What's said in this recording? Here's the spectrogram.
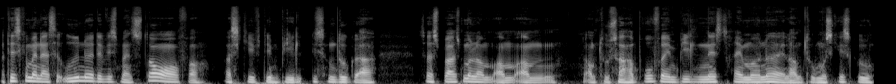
Og det skal man altså udnytte, hvis man står over for at skifte en bil, ligesom du gør. Så er spørgsmålet om, om, om, om du så har brug for en bil de næste tre måneder, eller om du måske skulle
